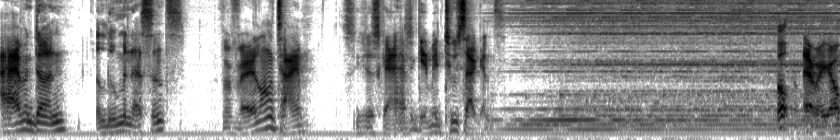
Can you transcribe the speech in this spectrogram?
I haven't done Illuminescence for a very long time, so you're just gonna have to give me two seconds. Oh, there we go.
